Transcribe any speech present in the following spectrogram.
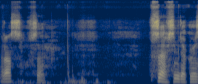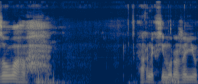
Раз, все. Все, всім дякую за увагу. Гарних всім урожаїв,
